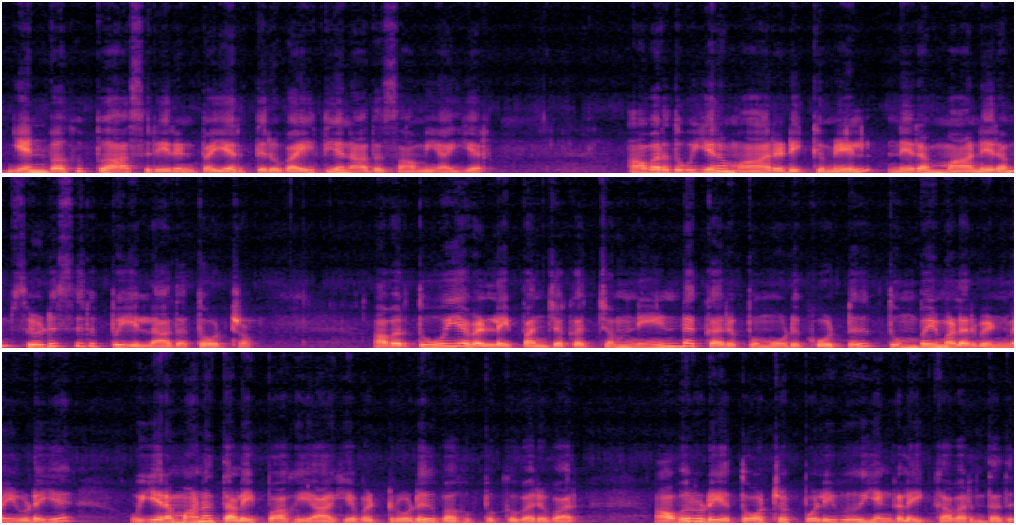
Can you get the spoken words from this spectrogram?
என் வகுப்பு ஆசிரியரின் பெயர் திரு. வைத்தியநாதசாமி ஐயர். அவரது உயரம் ஆறடிக்கு மேல் நிறம் மாநிறம் சிடுசிறுப்பு இல்லாத தோற்றம். அவர் தூய வெள்ளை பஞ்சகச்சம் நீண்ட கருப்பு மூடுகோட்டு தும்பை மலர் வெண்மையுடைய உயரமான தலைப்பாகை ஆகியவற்றோடு வகுப்புக்கு வருவார். அவருடைய தோற்றப்பொழிவு எங்களை கவர்ந்தது.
